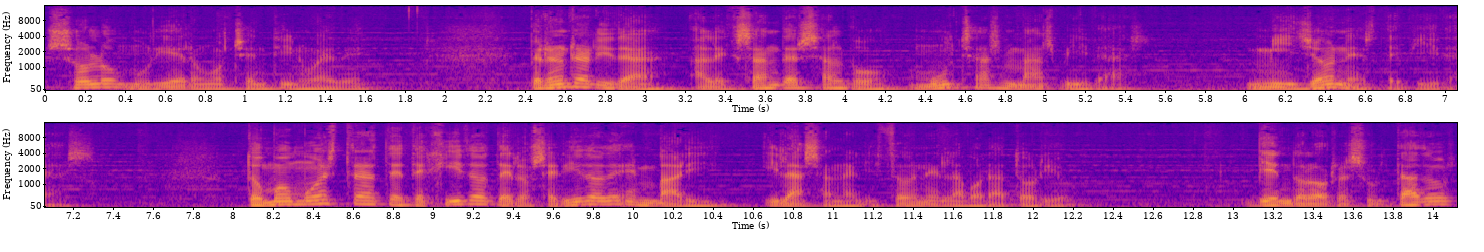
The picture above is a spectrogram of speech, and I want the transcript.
solo murieron 89. Pero en realidad, Alexander salvó muchas más vidas, millones de vidas. Tomó muestras de tejido de los heridos en Bari y las analizó en el laboratorio. Viendo los resultados,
